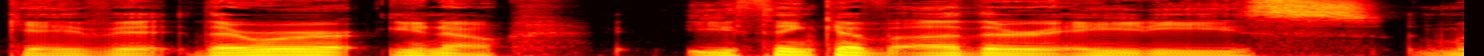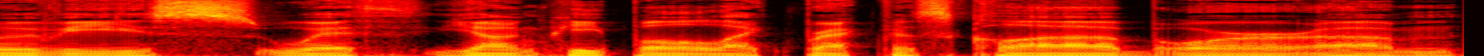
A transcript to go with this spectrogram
gave it there were, you know, you think of other 80s movies with young people like Breakfast Club or um,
